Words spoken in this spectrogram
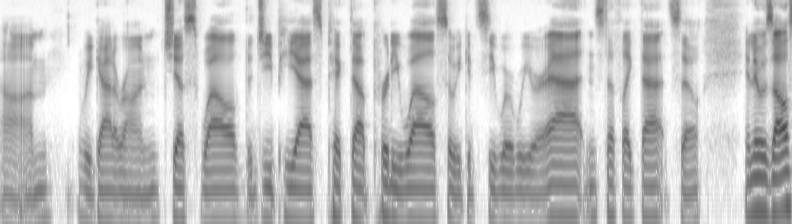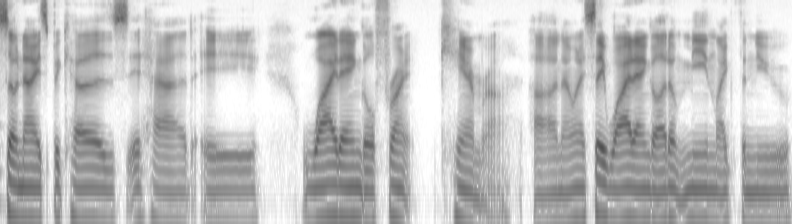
Um, we got her on just well. The GPS picked up pretty well, so we could see where we were at and stuff like that. So, and it was also nice because it had a wide angle front camera. Uh, now, when I say wide angle, I don't mean like the new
